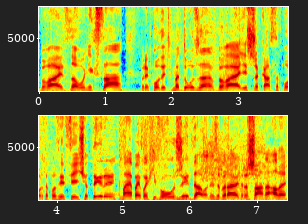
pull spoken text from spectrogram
вбивають знову Нікса, приходить медуза, вбиває лішака саппорта позиції 4. Має байбеків у OG, да, вони забирають Рошана, але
